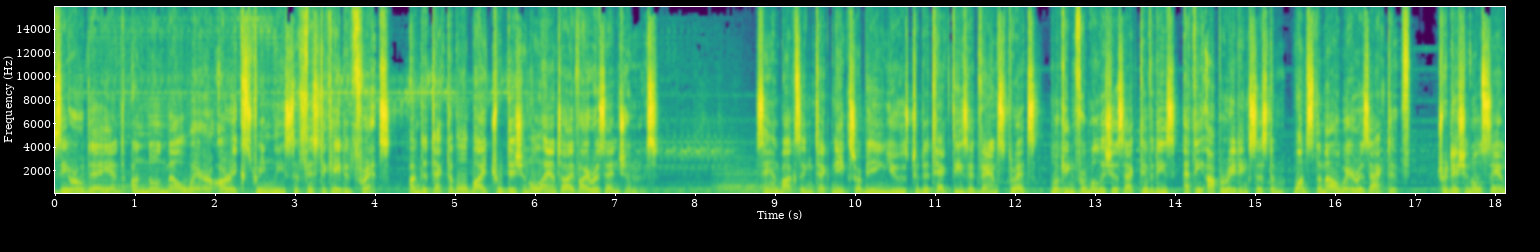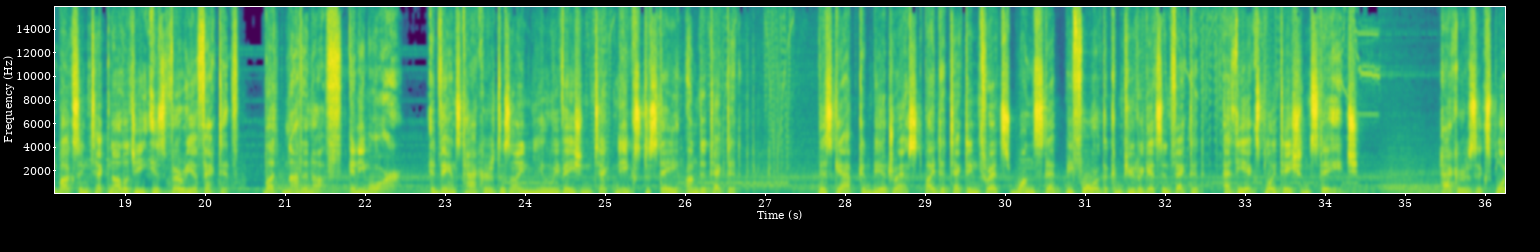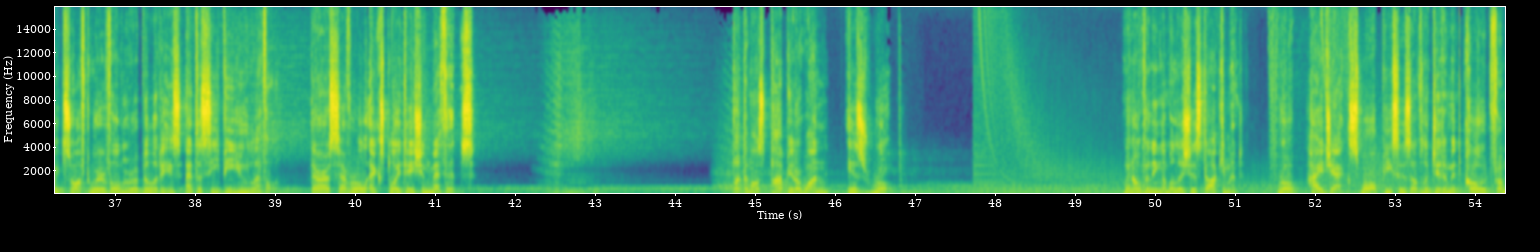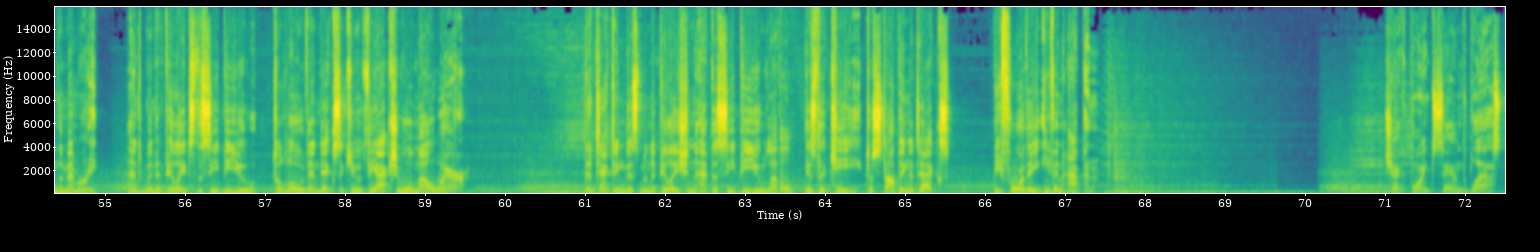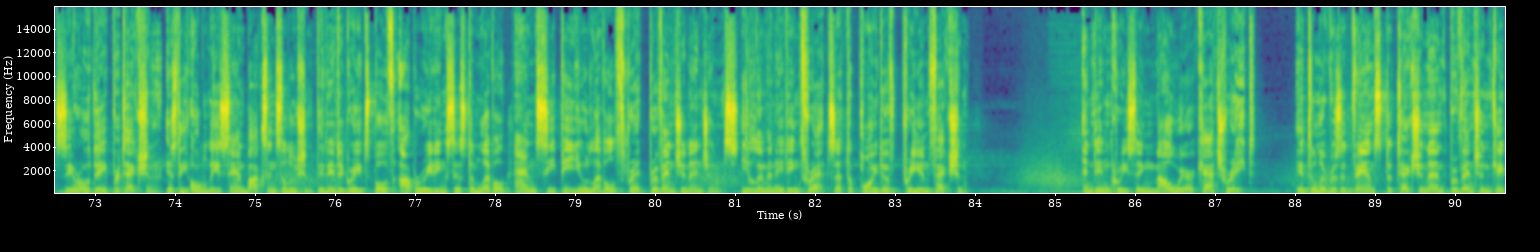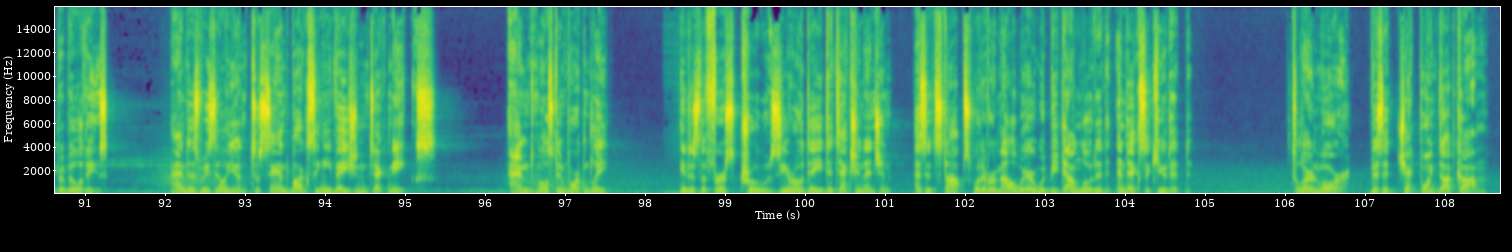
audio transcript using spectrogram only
Zero-day and unknown malware are extremely sophisticated threats, undetectable by traditional antivirus engines. Sandboxing techniques are being used to detect these advanced threats, looking for malicious activities at the operating system once the malware is active. Traditional sandboxing technology is very effective, but not enough anymore. Advanced hackers design new evasion techniques to stay undetected. This gap can be addressed by detecting threats one step before the computer gets infected, at the exploitation stage. Hackers exploit software vulnerabilities at the CPU level. There are several exploitation methods. But the most popular one is ROP. When opening a malicious document, ROP hijacks small pieces of legitimate code from the memory and manipulates the CPU to load and execute the actual malware. Detecting this manipulation at the CPU level is the key to stopping attacks before they even happen. Check Point SandBlast Zero Day Protection is the only sandboxing solution that integrates both operating system level and CPU level threat prevention engines, eliminating threats at the point of pre-infection and increasing malware catch rate. It delivers advanced detection and prevention capabilities and is resilient to sandboxing evasion techniques. And most importantly, it is the first true zero-day detection engine as it stops whatever malware would be downloaded and executed. To learn more, visit checkpoint.com.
